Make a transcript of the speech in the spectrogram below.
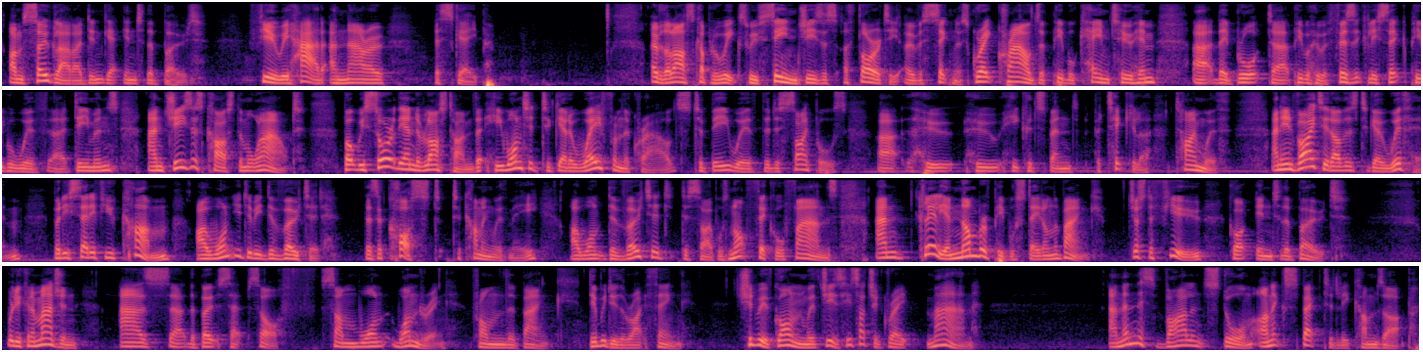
I'm so glad I didn't get into the boat. Phew. We had a narrow escape. Over the last couple of weeks, we've seen Jesus' authority over sickness. Great crowds of people came to him. Uh, they brought uh, people who were physically sick, people with uh, demons, and Jesus cast them all out. But we saw at the end of last time that he wanted to get away from the crowds to be with the disciples uh, who, who he could spend particular time with. And he invited others to go with him, but he said, If you come, I want you to be devoted. There's a cost to coming with me. I want devoted disciples, not fickle fans. And clearly, a number of people stayed on the bank. Just a few got into the boat. Well, you can imagine as uh, the boat sets off, some wondering from the bank did we do the right thing? Should we have gone with Jesus? He's such a great man. And then this violent storm unexpectedly comes up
